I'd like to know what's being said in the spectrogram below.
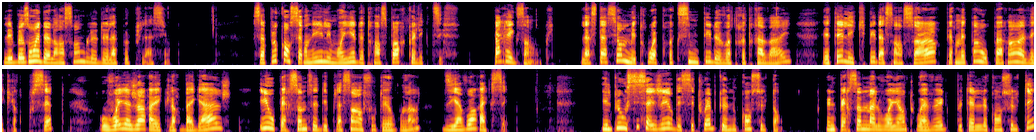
les besoins de l'ensemble de la population. Ça peut concerner les moyens de transport collectif. Par exemple, la station de métro à proximité de votre travail est-elle équipée d'ascenseurs permettant aux parents avec leurs poussettes aux voyageurs avec leurs bagages et aux personnes se déplaçant en fauteuil roulant d'y avoir accès. Il peut aussi s'agir des sites web que nous consultons. Une personne malvoyante ou aveugle peut-elle le consulter?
